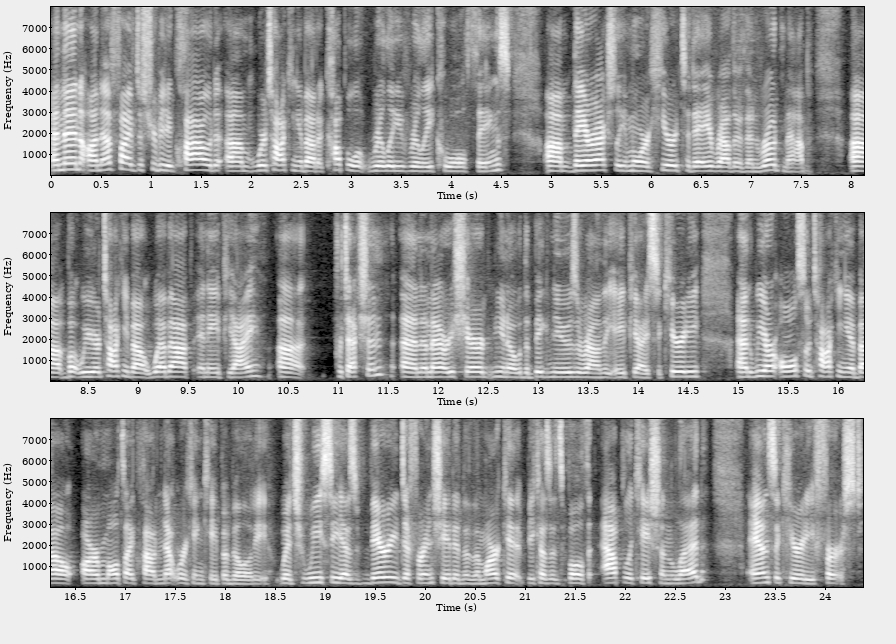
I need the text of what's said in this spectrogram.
And then on F5 Distributed Cloud, um, we're talking about a couple of really, really cool things. Um, they are actually more here today rather than roadmap. Uh, but we are talking about web app and API uh, protection, and, and I already shared, you know, the big news around the API security. And we are also talking about our multi-cloud networking capability, which we see as very differentiated in the market because it's both application-led and security first.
